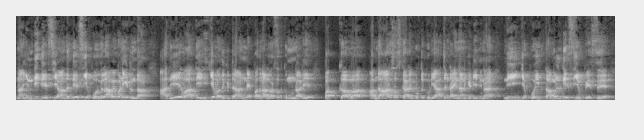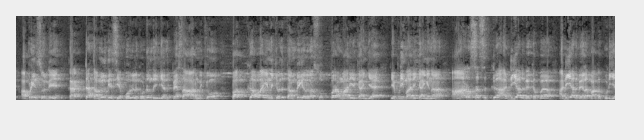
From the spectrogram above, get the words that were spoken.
நான் இந்தி தேசியம் அந்த தேசிய போர்களை அவன் பண்ணிக்கிட்டு இருந்தான். அதே வார்த்தையை இங்கே வந்துக்கிட்டு அன்னை பதினாலு வருஷத்துக்கு முன்னாடி பக்காவா அந்த ஆர்எஸ்எஸ் காரன் கொடுத்தக்கூடிய அஜெண்டா என்னன்னு கேட்டீங்கன்னா நீ இங்க போய் தமிழ் தேசியம் பேசு அப்படின்னு சொல்லி கரெக்டா தமிழ் தேசிய பொருளை கொண்டு வந்து இங்க வந்து பேச ஆரம்பிக்கும். பக்காவா இன்னைக்கு வந்து தம்பிகள் எல்லாம் சூப்பரா மாறி இருக்காங்க. எப்படி மாறி இருக்காங்கன்னா ஆர்எஸ்எஸ்க்கு அடியால் வைக்க அடியால் வேலை பார்க்கக்கூடிய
